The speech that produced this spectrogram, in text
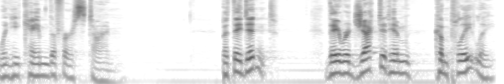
when he came the first time. But they didn't. They rejected him completely.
